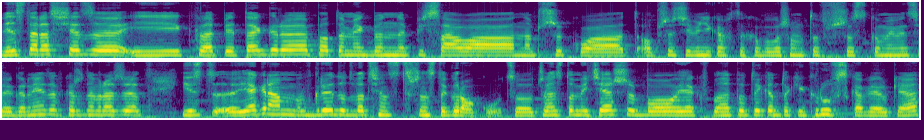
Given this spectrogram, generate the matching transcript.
więc teraz siedzę i klepię te gry, potem jak będę pisała na przykład o przeciwnikach, to chyba już mam to wszystko mniej więcej ogarnięte. W każdym razie jest, ja gram w gry do 2013 roku, co często mnie cieszy, bo jak napotykam takie krówska wielkie,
